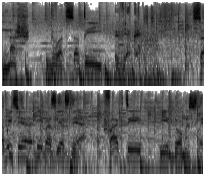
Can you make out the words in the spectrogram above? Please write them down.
Наш 20 век. События и последствия. Факты и домыслы.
